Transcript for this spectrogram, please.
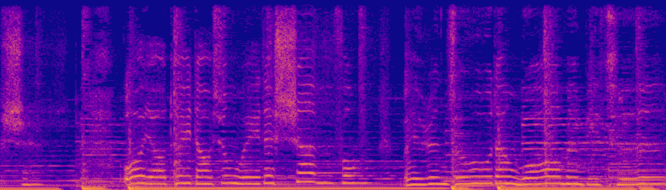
失。我要推倒雄伟的山峰，没人阻挡我们彼此。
